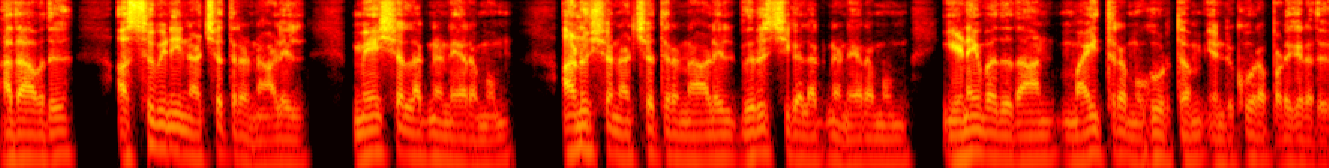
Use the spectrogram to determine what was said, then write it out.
அதாவது அசுவினி நட்சத்திர நாளில் மேஷ லக்ன நேரமும் அனுஷ நட்சத்திர நாளில் விருச்சிக லக்ன நேரமும் இணைவதுதான் மைத்ர முகூர்த்தம் என்று கூறப்படுகிறது.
